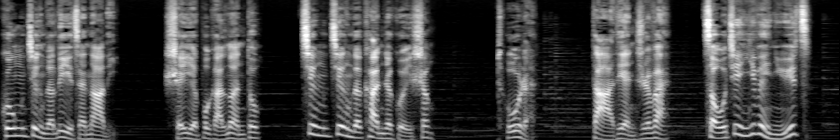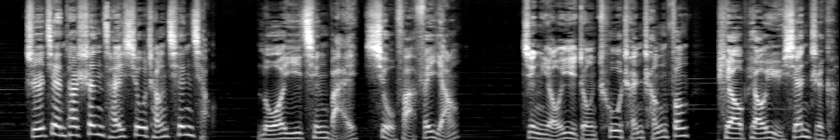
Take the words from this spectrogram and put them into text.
恭敬地立在那里，谁也不敢乱动，静静地看着鬼圣。突然，大殿之外走进一位女子，只见她身材修长纤巧。罗衣清白，秀发飞扬，竟有一种出尘成风、飘飘欲仙之感。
